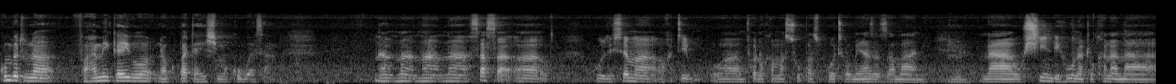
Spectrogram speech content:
Kumbe tunafahamika hivyo na kupata heshima kubwa sana. na, na, na, na sasa uh, ulisema wakati wa mfano kama Super Sport wameanza zamani mm. na ushindi huu unatokana na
